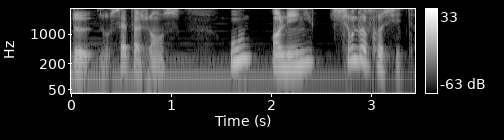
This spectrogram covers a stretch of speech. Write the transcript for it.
de nos sept agences ou en ligne sur notre site.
